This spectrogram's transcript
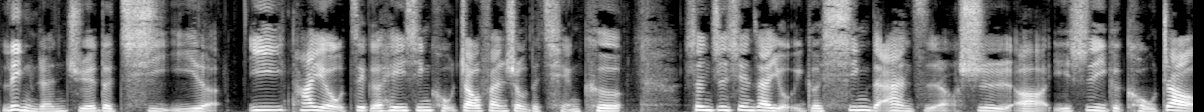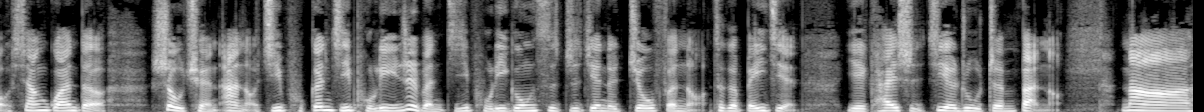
令人觉得起疑了。一，他有这个黑心口罩贩售的前科，甚至现在有一个新的案子是呃，也是一个口罩相关的授权案哦，吉普跟吉普利日本吉普利公司之间的纠纷哦，这个北检也开始介入侦办了。那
